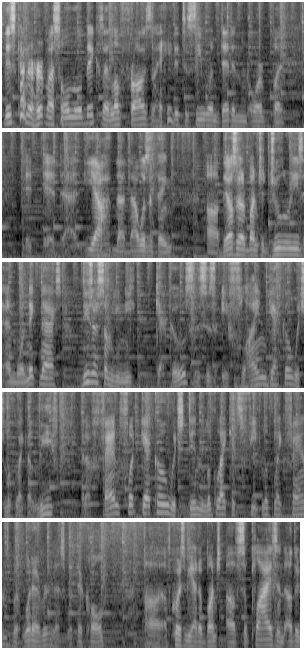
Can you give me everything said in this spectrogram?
This kind of hurt my soul a little bit because I love frogs and I hated to see one dead in an orb, but it, it uh, yeah, that, that was a thing. Uh, they also had a bunch of jewelries and more knickknacks. These are some unique geckos. This is a flying gecko, which looked like a leaf, and a fan foot gecko, which didn't look like its feet looked like fans, but whatever, that's what they're called. Uh, of course, we had a bunch of supplies and other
